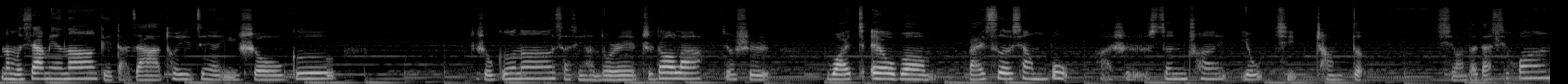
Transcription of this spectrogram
那么下面呢，给大家推荐一首歌。这首歌呢，相信很多人也知道啦，就是《White Album》白色相簿啊，是森川由纪唱的，希望大家喜欢。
